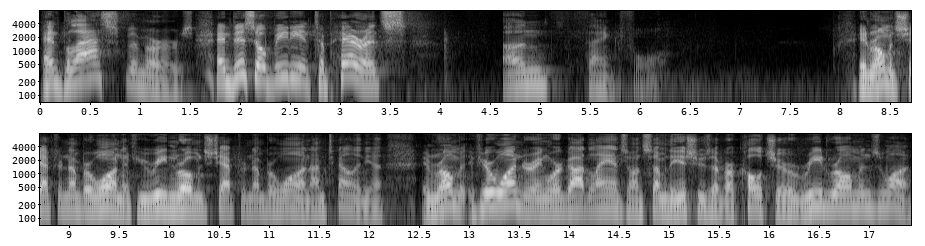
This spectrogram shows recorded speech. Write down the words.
and blasphemers, and disobedient to parents, unthankful in Romans chapter number one, if you read in Romans chapter number one, I'm telling you, in Roman, if you're wondering where God lands on some of the issues of our culture, read Romans 1.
